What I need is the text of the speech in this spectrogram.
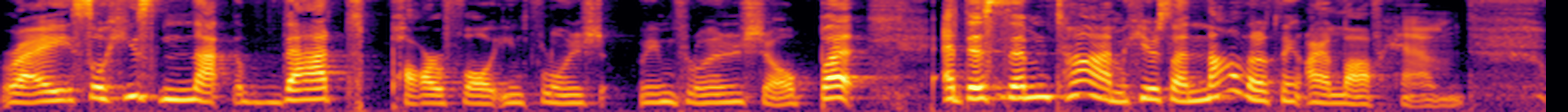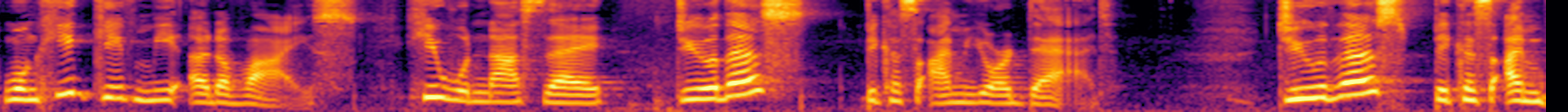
right? So he's not that powerful, influential, influential. But at the same time, here's another thing I love him. When he give me advice, he would not say, "Do this because I'm your dad." Do this because I'm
